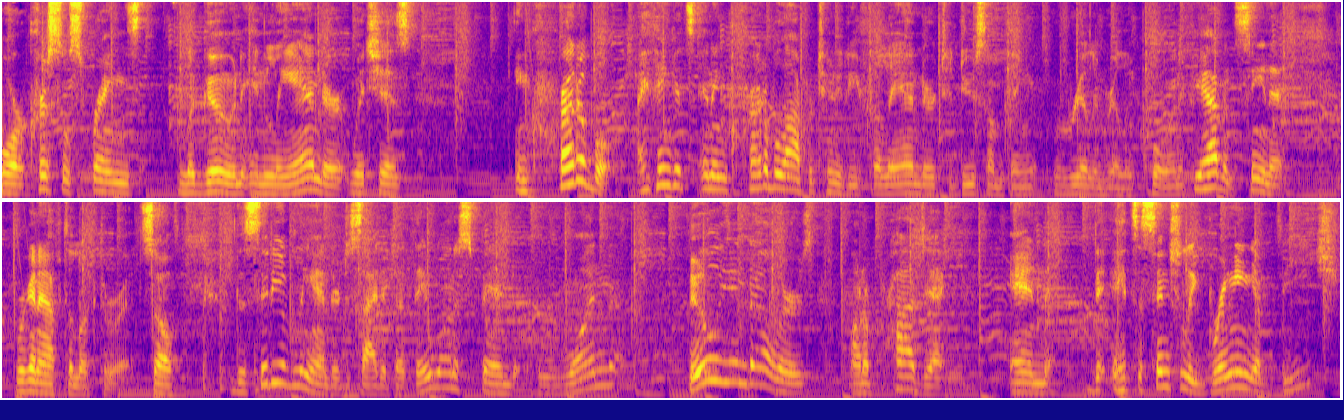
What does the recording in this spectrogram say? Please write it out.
or Crystal Springs Lagoon in Leander, which is incredible. I think it's an incredible opportunity for Leander to do something really, really cool. And if you haven't seen it, we're going to have to look through it. So, the city of Leander decided that they want to spend $1 billion on a project, and it's essentially bringing a beach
